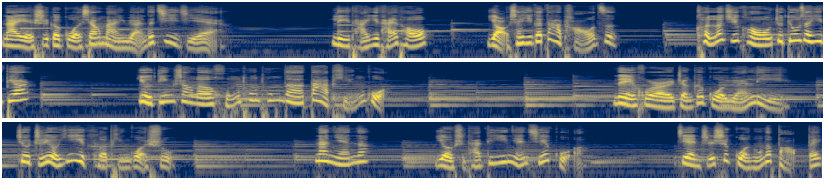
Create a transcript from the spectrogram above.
那也是个果香满园的季节。丽塔一抬头，咬下一个大桃子，啃了几口就丢在一边儿，又盯上了红彤彤的大苹果。那会儿，整个果园里就只有一棵苹果树。那年呢，又是他第一年结果，简直是果农的宝贝。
